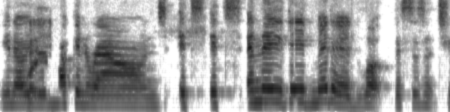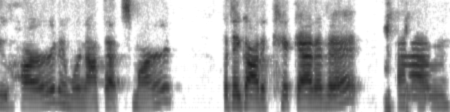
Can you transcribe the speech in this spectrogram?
You know, Right. you're mucking around. It's it's and they they admitted, look, this isn't too hard, and we're not that smart, but they got a kick out of it. um,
